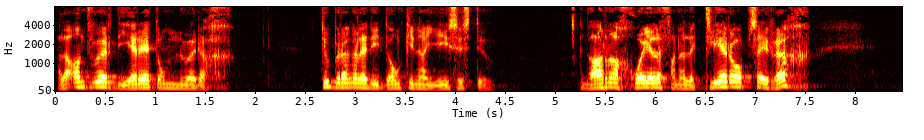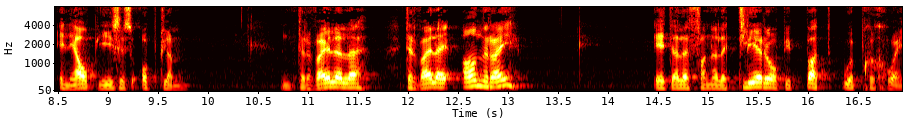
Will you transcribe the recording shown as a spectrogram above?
Hulle antwoord: "Die Here het hom nodig." Toe bring hulle die donkie na Jesus toe. Daarna gooi hulle van hulle klere op sy rug en help Jesus opklim. En terwyl hulle terwyl hy aanry, het hulle van hulle klere op die pad oopgegooi.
